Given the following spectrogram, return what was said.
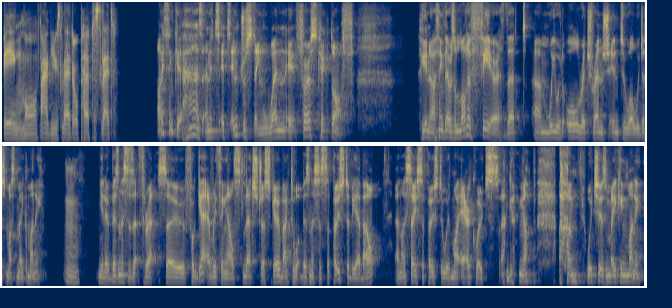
being more values led or purpose led? I think it has. And it's it's interesting when it first kicked off. You know, I think there was a lot of fear that um, we would all retrench into, well, we just must make money. Mm. You know, business is at threat. So forget everything else. Let's just go back to what business is supposed to be about and I say supposed to with my air quotes going up, um, which is making money.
